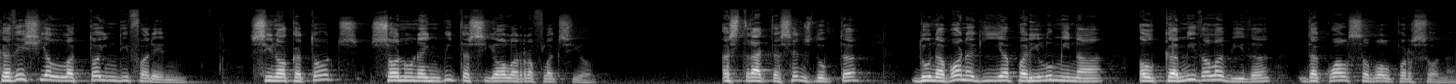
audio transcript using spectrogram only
que deixi el lector indiferent, sinó que tots són una invitació a la reflexió. Es tracta, sens dubte, d'una bona guia per il·luminar el camí de la vida de qualsevol persona.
